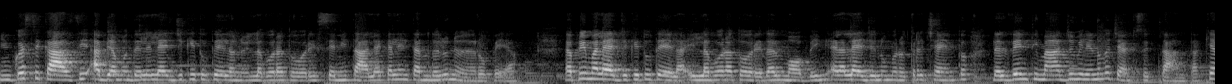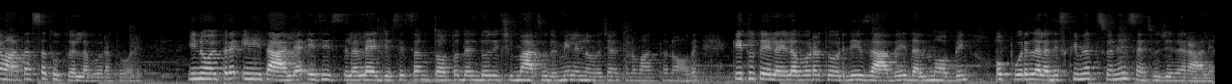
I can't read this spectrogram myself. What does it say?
In questi casi abbiamo delle leggi che tutelano i lavoratori sia in Italia che all'interno dell'Unione Europea. La prima legge che tutela il lavoratore dal mobbing è la legge numero 300 del 20 maggio 1970, chiamata Statuto del lavoratore. Inoltre in Italia esiste la legge 68 del 12 marzo del 1999 che tutela i lavoratori disabili dal mobbing oppure dalla discriminazione in senso generale.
